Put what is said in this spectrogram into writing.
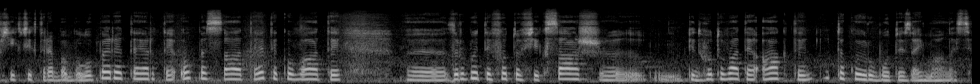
Їх всіх треба було перетерти, описати, етикувати, е, зробити фотофіксаж, е, підготувати акти. Ну, такою роботою займалася.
